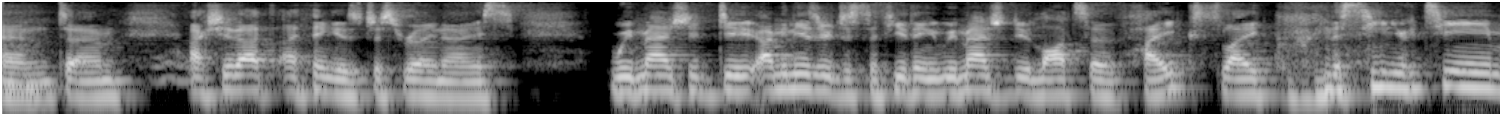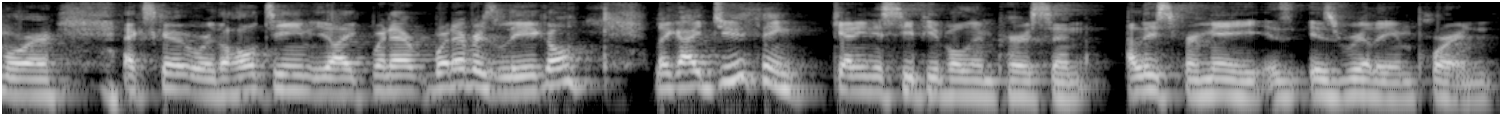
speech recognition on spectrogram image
and um, actually, that I think is just really nice we managed to do i mean these are just a few things we managed to do lots of hikes like the senior team or exco or the whole team like whenever whatever's legal like i do think getting to see people in person at least for me is, is really important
